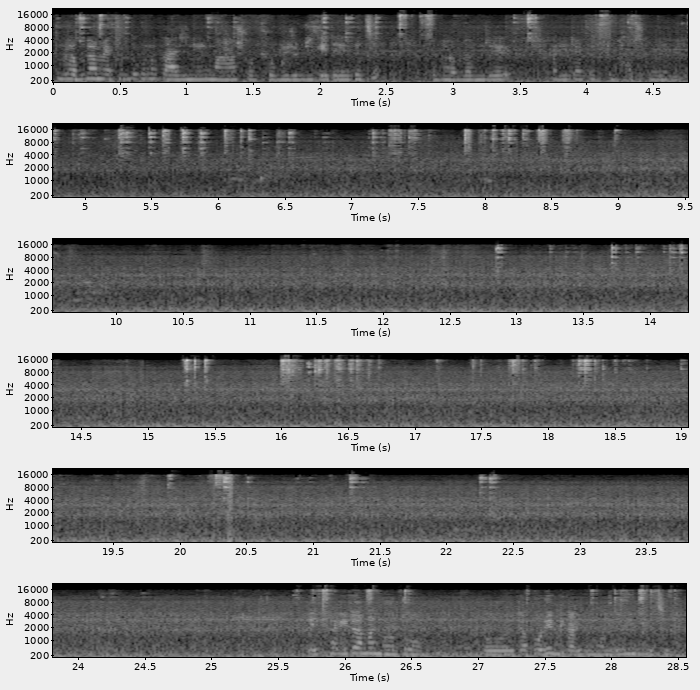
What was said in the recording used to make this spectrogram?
তো ভাবলাম এখন তো কোনো কাজ নেই, মা সব সবজি সবজি কেটে রেখেছে, তো ভাবলাম যে শাড়িটাকে একটু ভাজ করে নিই। শাড়িটা আমার নতুন, তো এটা পরে আমি কালকে মন্দিরে গিয়েছিলাম।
